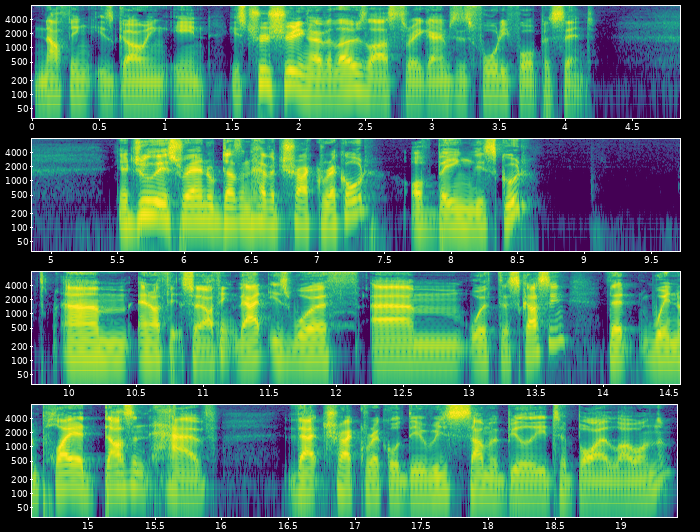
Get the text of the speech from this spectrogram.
nothing is going in. His true shooting over those last 3 games is 44%. Now Julius Randle doesn't have a track record of being this good. Um, and I think so. I think that is worth um, worth discussing. That when a player doesn't have that track record, there is some ability to buy low on them.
